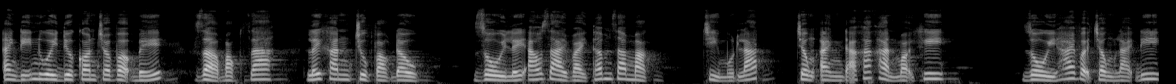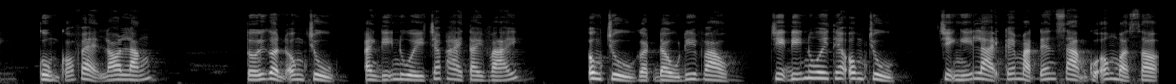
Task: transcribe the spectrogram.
Anh đĩ nuôi đưa con cho vợ bế, dở bọc ra, lấy khăn chụp vào đầu, rồi lấy áo dài vải thâm ra mặc. Chỉ một lát, chồng anh đã khác hẳn mọi khi. Rồi hai vợ chồng lại đi, cùng có vẻ lo lắng. Tới gần ông chủ, anh đĩ nuôi chắp hai tay vái. Ông chủ gật đầu đi vào, chị đĩ nuôi theo ông chủ. Chị nghĩ lại cái mặt đen sạm của ông mà sợ.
